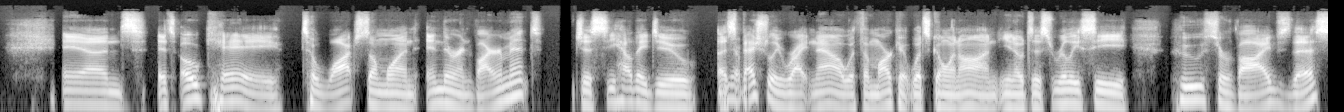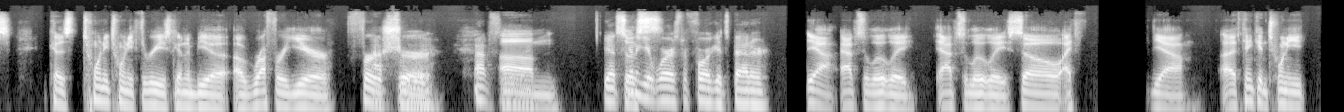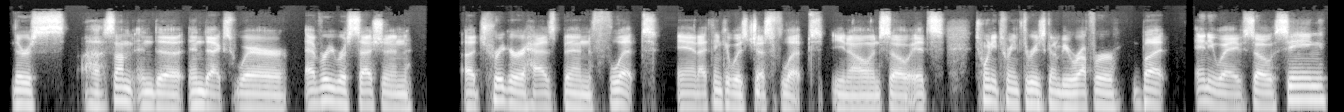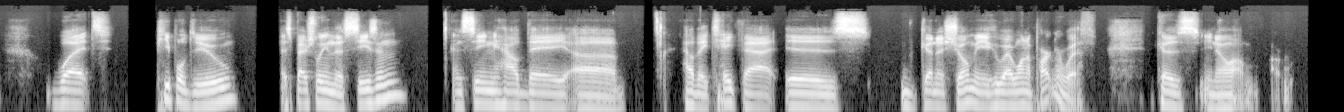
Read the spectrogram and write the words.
And it's okay to watch someone in their environment, just see how they do, especially yep. right now with the market, what's going on, you know, to really see who survives this because 2023 is going to be a, a rougher year for Absolutely. sure. Absolutely. Um, yeah, it's so, going to get worse before it gets better. Yeah, absolutely. Absolutely. So I, yeah, I think in 20, there's uh, some in the index where every recession, a trigger has been flipped. And I think it was just flipped, you know, and so it's 2023 is going to be rougher. But anyway, so seeing what people do, especially in this season, and seeing how they, uh, how they take that is going to show me who I want to partner with because, you know,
